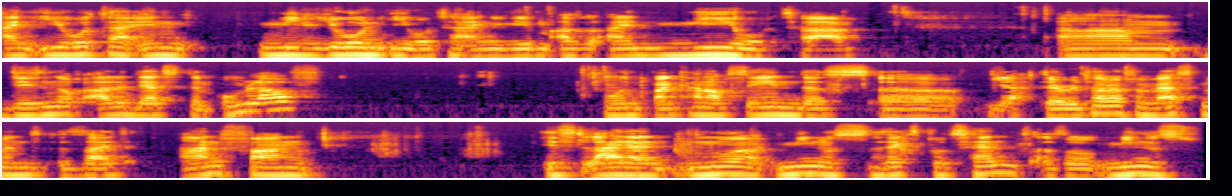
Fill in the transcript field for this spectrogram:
ein IOTA in Millionen IOTA eingegeben, also ein MIOTA. Ähm, die sind auch alle derzeit im Umlauf. Und man kann auch sehen, dass äh, ja, der Return of Investment seit Anfang ist leider nur minus 6%, also minus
